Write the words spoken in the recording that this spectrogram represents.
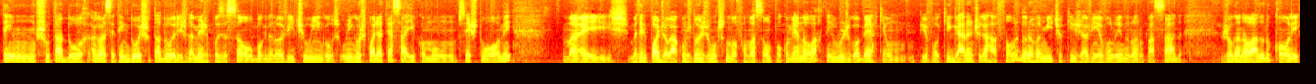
Tem um chutador, agora você tem dois chutadores da mesma posição, o Bogdanovich e o Ingles. O Ingles pode até sair como um sexto homem, mas, mas ele pode jogar com os dois juntos numa formação um pouco menor. Tem o Rudy Gobert, que é um pivô que garante o garrafão, e o Donovan Mitchell, que já vinha evoluindo no ano passado, jogando ao lado do Conley.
